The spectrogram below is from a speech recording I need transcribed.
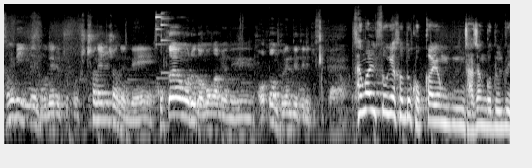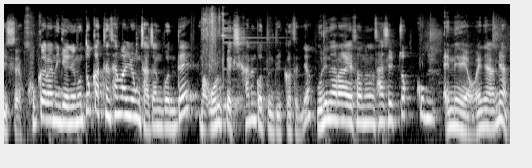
가성비 있는 모델을 조금 추천해 주셨는데 고가형으로 넘어가면은 어떤 브랜드들이 있을까요? 생활 속에서도 고가용 자전거들도 있어요. 고가라는 개념은 똑같은 생활용 자전거인데 막 5, 600씩 하는 것들도 있거든요. 우리나라에서는 사실 조금 애매해요. 왜냐하면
